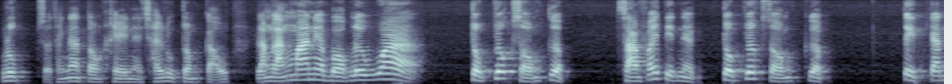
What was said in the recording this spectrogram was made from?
กรุ๊ปส่วนทางด้านตองเคเนี่ยใช้ลูกจอมเก่า หลังๆมาเนี่ยบอกเลยว่าจบยก 2 เกือบ 3 ไฟต์ติดเนี่ยจบยก 2 เกือบ ติดกัน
